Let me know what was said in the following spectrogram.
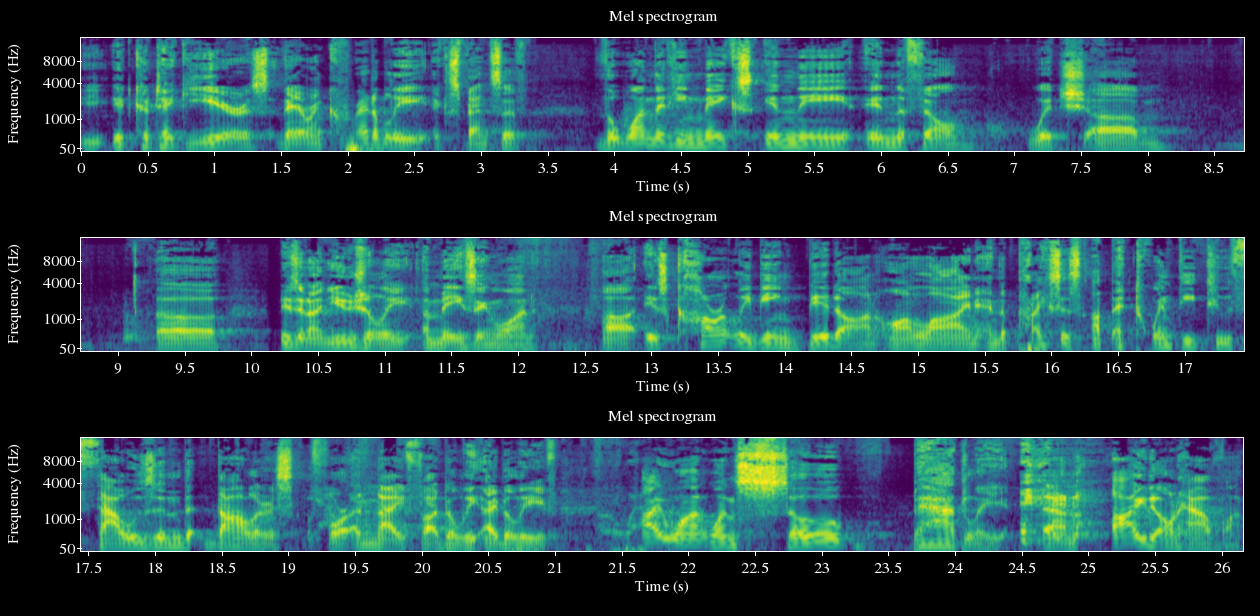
it could take years. They are incredibly expensive. The one that he makes in the in the film, which um, uh, is an unusually amazing one, uh, is currently being bid on online, and the price is up at twenty two thousand dollars for a knife. I believe. I believe. I want one so badly, and I don't have one.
